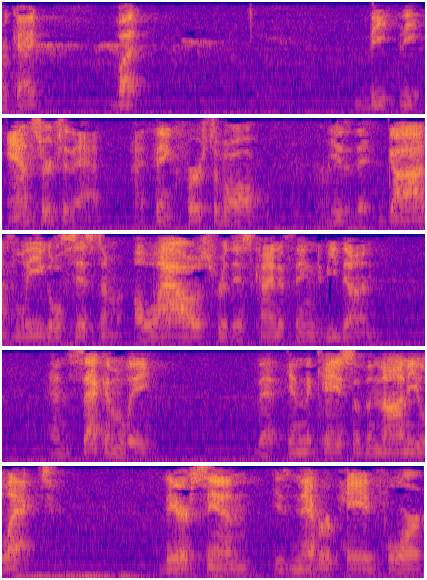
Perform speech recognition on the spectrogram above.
okay, but the the answer to that, I think, first of all, is that God's legal system allows for this kind of thing to be done, and secondly, that in the case of the non-elect, their sin is never paid for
